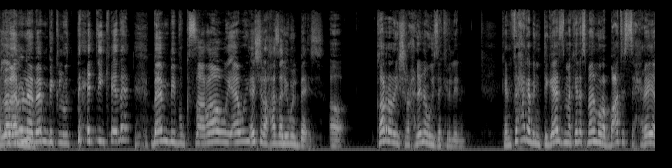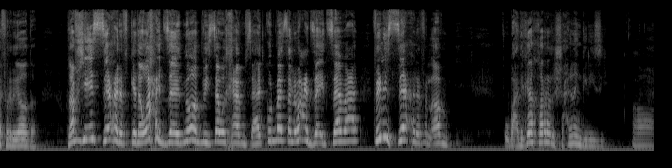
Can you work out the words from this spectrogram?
قالوا لنا. بامبي كلوتاتي كده بامبي بوكسراوي قوي. اشرح هذا اليوم البائس. آه. قرر يشرح لنا ويذاكر لنا. كان في حاجة بنت جزمة كده اسمها المربعات السحرية في الرياضة. ما تعرفش إيه السحر في كده؟ واحد زائد نقط بيساوي خمسة. هتكون مثلا واحد زائد سبعة. فين السحر في الأمر؟ وبعد كده قرر يشرح لنا إنجليزي. آه.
